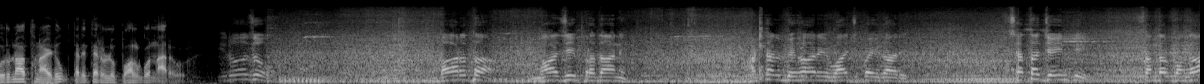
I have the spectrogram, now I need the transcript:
గురునాథ్ నాయుడు తదితరులు పాల్గొన్నారు. ఈరోజు భారత మాజీ ప్రధాని అటల్ బిహారీ వాజ్పేయి గారి శత జయంతి సందర్భంగా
